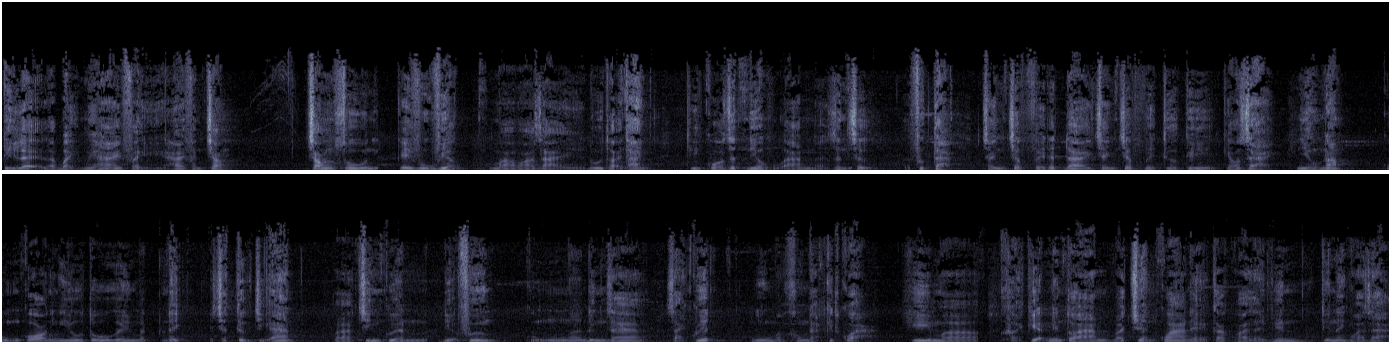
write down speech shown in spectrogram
tỷ lệ là 72,2%. Trong số những cái vụ việc mà hòa giải đối thoại thành thì có rất nhiều vụ án à, dân sự phức tạp, tranh chấp về đất đai, tranh chấp về thừa kế kéo dài nhiều năm, cũng có những yếu tố gây mất ổn định trật tự trị an và chính quyền địa phương cũng đứng ra giải quyết nhưng mà không đạt kết quả. Khi mà khởi kiện đến tòa án và chuyển qua để các hòa giải viên tiến hành hòa giải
